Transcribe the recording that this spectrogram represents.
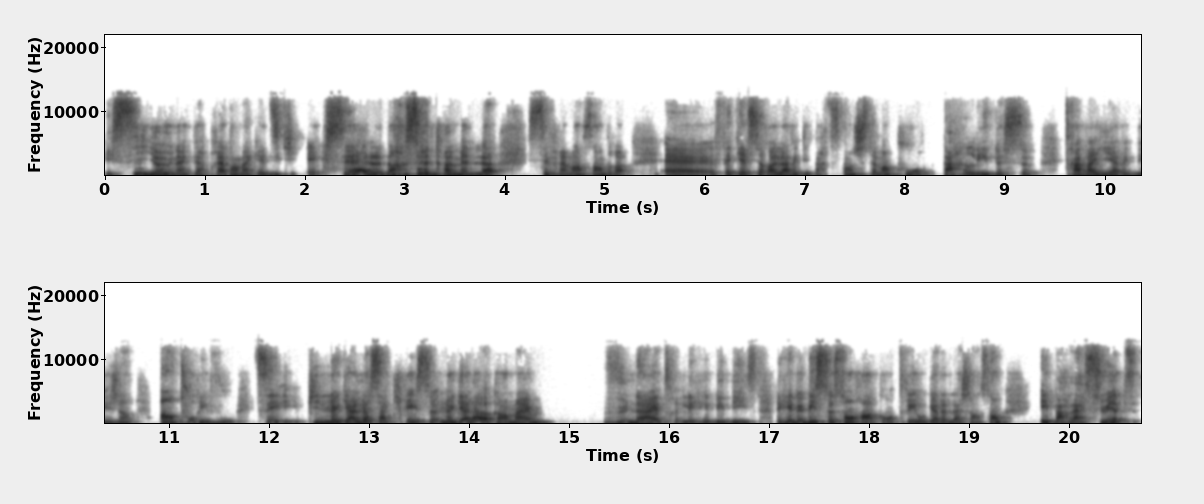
Et s'il y a une interprète en Acadie qui excelle dans ce domaine-là, c'est vraiment Sandra. Euh, fait qu'elle sera là avec les participants justement pour parler de ça. Travailler avec des gens. Entourez-vous. Puis le gars-là, ça crée ça. Le gars-là a quand même vu naître les Hey Babies. Les Hey Babies se sont rencontrés au gala de la chanson et par la suite,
